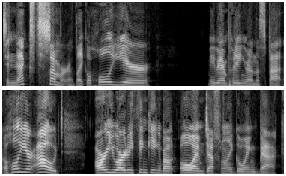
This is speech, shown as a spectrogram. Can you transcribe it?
to next summer, like a whole year? Maybe I'm putting you on the spot. A whole year out, are you already thinking about, oh, I'm definitely going back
